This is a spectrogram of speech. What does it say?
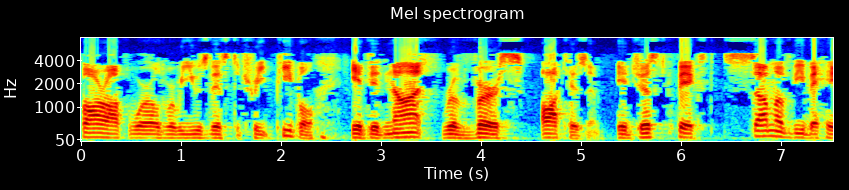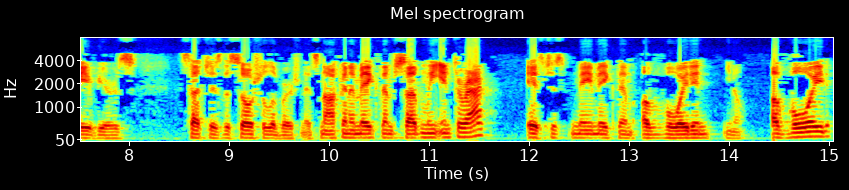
far off world where we use this to treat people, it did not reverse autism. It just fixed some of the behaviors, such as the social aversion. It's not going to make them suddenly interact. It just may make them avoidant, you know, avoid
